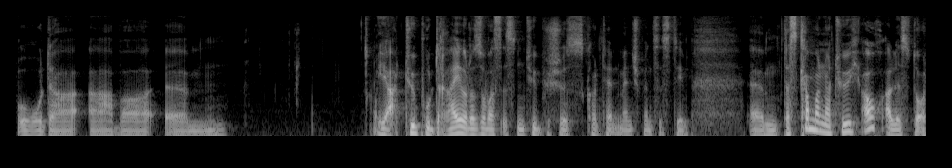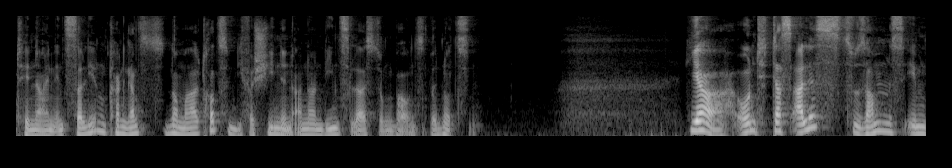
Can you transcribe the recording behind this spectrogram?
oder aber ähm, ja, Typo 3 oder sowas ist ein typisches Content Management System. Ähm, das kann man natürlich auch alles dort hinein installieren und kann ganz normal trotzdem die verschiedenen anderen Dienstleistungen bei uns benutzen. Ja, und das alles zusammen ist eben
